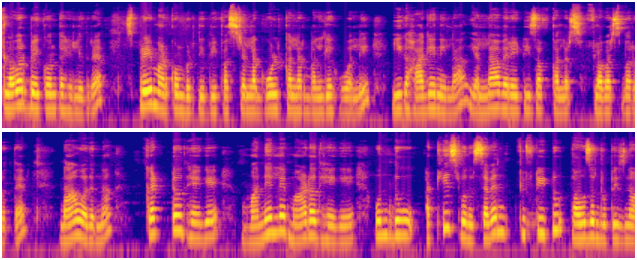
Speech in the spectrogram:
ಫ್ಲವರ್ ಬೇಕು ಅಂತ ಹೇಳಿದರೆ ಸ್ಪ್ರೇ ಮಾಡ್ಕೊಂಡು ಬಿಡ್ತಿದ್ವಿ ಫಸ್ಟೆಲ್ಲ ಗೋಲ್ಡ್ ಕಲರ್ ಮಲ್ಲಿಗೆ ಹೂವಲ್ಲಿ. ಈಗ ಹಾಗೇನಿಲ್ಲ, ಎಲ್ಲ ವೆರೈಟೀಸ್ ಆಫ್ ಕಲರ್ಸ್, ಫ್ಲವರ್ಸ್ ಬರುತ್ತೆ. ನಾವು ಅದನ್ನು ಕಟ್ಟೋದು ಹೇಗೆ, ಮನೆಯಲ್ಲೇ ಮಾಡೋದು ಹೇಗೆ, ಒಂದು ಅಟ್ಲೀಸ್ಟ್ ಒಂದು ಸೆವೆನ್ ಫಿಫ್ಟಿ ಟು ತೌಸಂಡ್ ರುಪೀಸ್ನ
